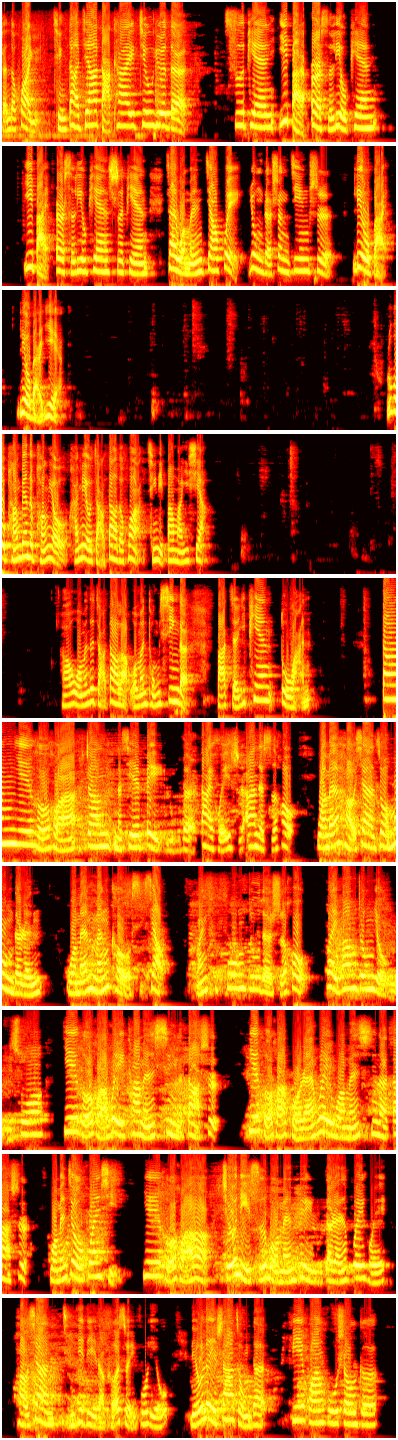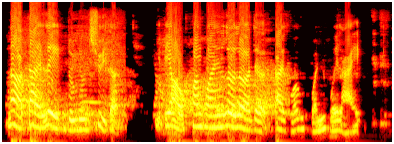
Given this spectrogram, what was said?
神的话语，请大家打开旧约的诗篇一百二十六篇，一百二十六篇诗篇，在我们教会用的圣经是六百六百页。如果旁边的朋友还没有找到的话，请你帮忙一下。好，我们都找到了，我们同心的把这一篇读完。当耶和华将那些被掳的带回石安的时候，我们好像做梦的人，我们门口喜笑。完丰都的时候，外邦中有说：耶和华为他们行了大事。耶和华果然为我们行了大事，我们就欢喜。耶和华啊，求你使我们被掳的人归回，好像井地里的河水复流，流泪撒种的必欢呼收割，那带泪流流去的，也不要欢欢乐乐的带魂魂回来。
